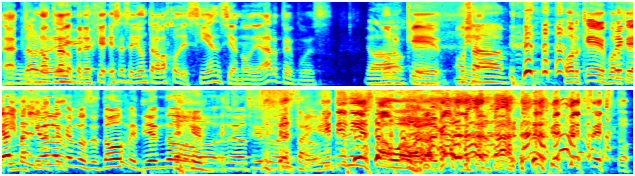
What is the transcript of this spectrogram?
Ah, ingenieros. no, claro, pero es que ese sería un trabajo de ciencia, no de arte, pues. Ah, Porque, O mira, sea, ¿por qué? Me Porque encanta imagínate... lo que nos estamos metiendo Es que- debatiendo esto. ¿Qué tenía esta huevada? ¿Qué es esto?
